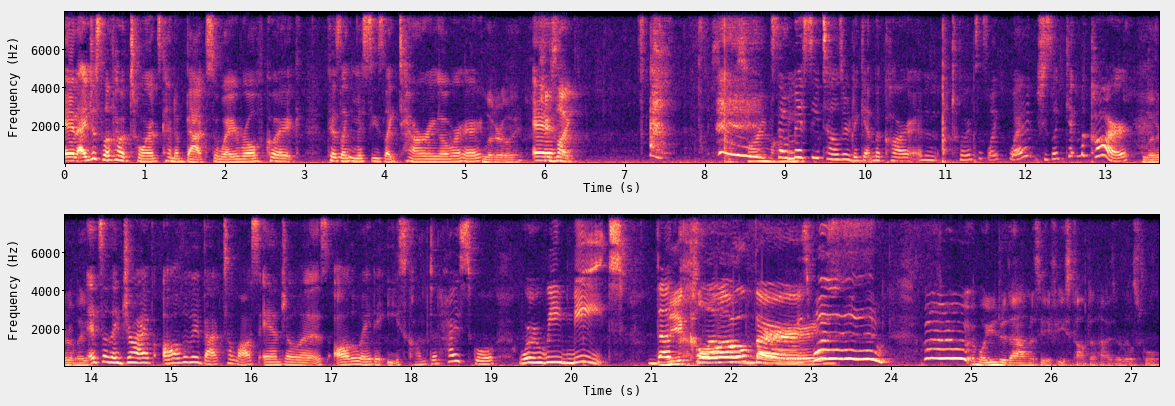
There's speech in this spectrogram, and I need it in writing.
and I just love how Torrance kind of backs away real quick. Because, like, Missy's, like, towering over her. Literally. And- she's like, "Sorry, So. Missy tells her to get in the car, and Torrance is like, what? She's like, get in the car. Literally. And so they drive all the way back to Los Angeles, all the way to East Compton High School, where we meet the, The Clovers. Clovers. Woo! Woo! Well, you do that. I want to see if East Compton High is a real school.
